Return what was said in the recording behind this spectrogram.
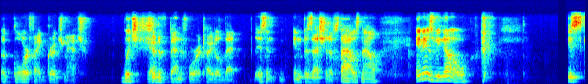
a glorified grudge match, which should Yeah. have been for a title that isn't in possession of Styles now. And as we know, is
